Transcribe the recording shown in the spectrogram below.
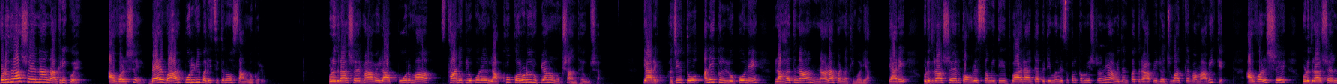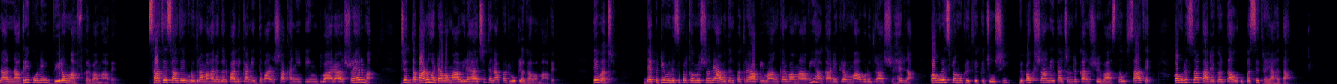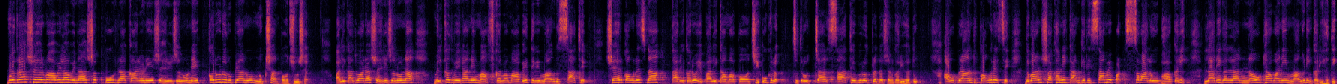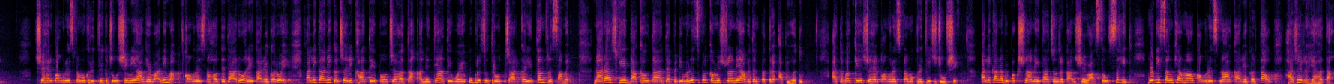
વડોદરા શહેરના નાગરિકોએ આ વર્ષે બે વાર પૂરની પરિસ્થિતિનો સામનો કર્યો. વડોદરા શહેરમાં આવેલા પૂરમાં સ્થાનિક લોકોને લાખો કરોડો રૂપિયાનું નુકસાન થયું છે. ત્યારે હજી તો અનેક લોકોને રાહતના નાણાં પણ નથી મળ્યા. ત્યારે વડોદરા શહેર કોંગ્રેસ સમિતિ દ્વારા ડેપ્યુટી મ્યુનિસિપલ કમિશનરને આવેદનપત્ર આપી રજૂઆત કરવામાં આવી કે આ વર્ષે વડોદરા શહેરના નાગરિકોને વેરો માફ કરવામાં આવે. સાથે સાથે વડોદરા મહાનગરપાલિકાની દબાણ શાખાની ટીમ દ્વારા શહેરમાં જે દબાણો હટાવવામાં આવી રહ્યા છે, તેના પર રોક લગાવવામાં આવે. તેમજ ડેપ્યુટી મ્યુનિસિપલ કમિશનરને આવેદનપત્ર આપી માંગ કરવામાં આવી. આ કાર્યક્રમમાં વડોદરા શહેરના કોંગ્રેસ પ્રમુખ ઋત્વિક જોશી, વિપક્ષના નેતા ચંદ્રકાંત શ્રીવાસ્તવ સાથે કોંગ્રેસના કાર્યકર્તાઓ ઉપસ્થિત રહ્યા હતા. વડોદરા શહેરમાં આવેલા વિનાશક પૂરના કારણે શહેરીજનોને કરોડો રૂપિયાનું નુકસાન પહોંચ્યું છે. પાલિકા દ્વારા શહેરીજનોના મિલકત વેરાને માફ કરવામાં આવે તેવી માંગ સાથે શહેર કોંગ્રેસના કાર્યકરોએ પાલિકામાં પહોંચી ઉગ્ર સૂત્રોચ્ચાર સાથે વિરોધ પ્રદર્શન કર્યું હતું. આ ઉપરાંત કોંગ્રેસે દબાણ શાખાની કામગીરી સામે પણ સવાલો ઊભા કરી લારી ગલ્લા ન ઉઠાવવાની માંગણી કરી હતી. શહેર કોંગ્રેસ પ્રમુખ ઋત્વિક જોશીની આગેવાનીમાં કોંગ્રેસના હોદ્દેદારો અને કાર્યકરોએ પાલિકાની કચેરી ખાતે પહોંચ્યા હતા અને ત્યાં તેઓએ ઉગ્ર સૂત્રોચ્ચાર કરી તંત્ર સામે નારાજગી દાખવતા ડેપ્યુટી મ્યુનિસિપલ કમિશનરને આવેદનપત્ર આપ્યું હતું. આ તબક્કે શહેર કોંગ્રેસ પ્રમુખ ઋત્વિજ જોશી, પાલિકાના વિપક્ષના નેતા ચંદ્રકાંત શ્રીવાસ્તવ સહિત મોટી સંખ્યામાં કોંગ્રેસના કાર્યકર્તાઓ હાજર રહ્યા હતા.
